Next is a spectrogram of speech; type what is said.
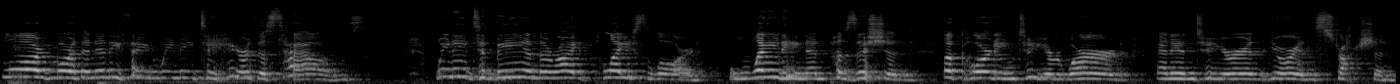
Lord, more than anything, we need to hear the sounds. We need to be in the right place, Lord, waiting and positioned according to your word and into your, your instruction,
